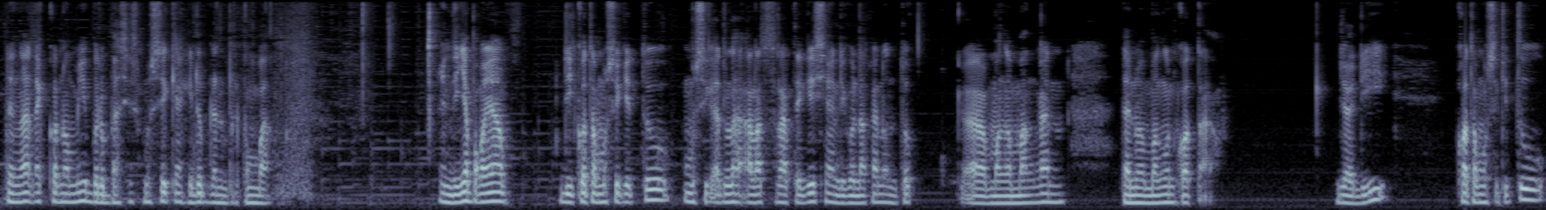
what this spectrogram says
dengan ekonomi berbasis musik yang hidup dan berkembang. Intinya pokoknya di kota musik itu musik adalah alat strategis yang digunakan untuk uh, mengembangkan dan membangun kota. Jadi kota musik itu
